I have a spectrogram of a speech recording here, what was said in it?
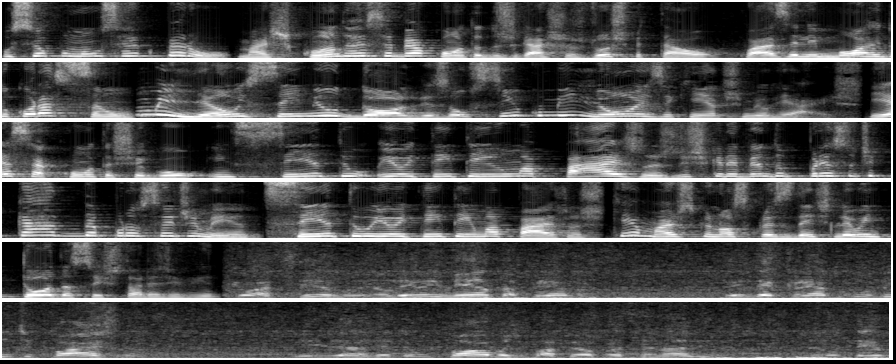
o seu pulmão se recuperou. Mas quando recebeu a conta dos gastos do hospital, quase ele morre do coração. 1 milhão e 100 mil dólares, ou 5 milhões e 500 mil reais. E essa conta chegou em 181 páginas, descrevendo o preço de cada procedimento. 181 181 páginas, que é mais do que o nosso presidente leu em toda a sua história de vida. Eu assino, eu leio emenda apenas. Tem decreto com 20 páginas. E a gente tem um palmo de papel para assinar ali. Eu não tenho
